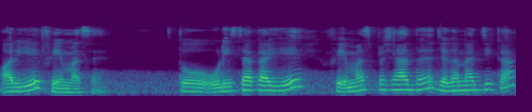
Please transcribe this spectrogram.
और ये फ़ेमस है। तो उड़ीसा का ये फ़ेमस प्रसाद है जगन्नाथ जी का।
